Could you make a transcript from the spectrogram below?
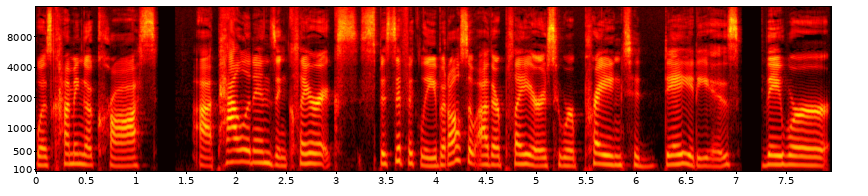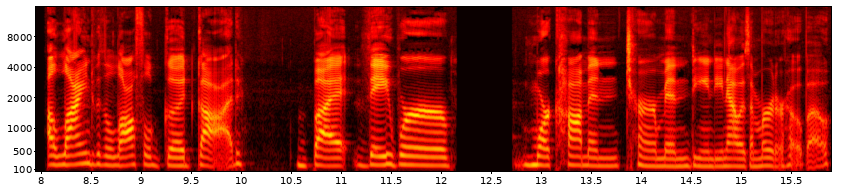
was coming across uh, paladins and clerics specifically, but also other players who were praying to deities they were aligned with a lawful good God, but they were more common term in D&D now as a murder hobo.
